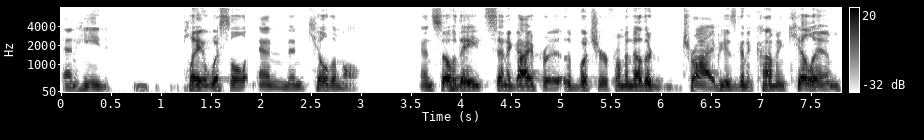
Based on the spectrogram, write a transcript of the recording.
and he'd play a whistle and then kill them all. And so they sent a guy for the butcher from another tribe. He was going to come and kill him.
